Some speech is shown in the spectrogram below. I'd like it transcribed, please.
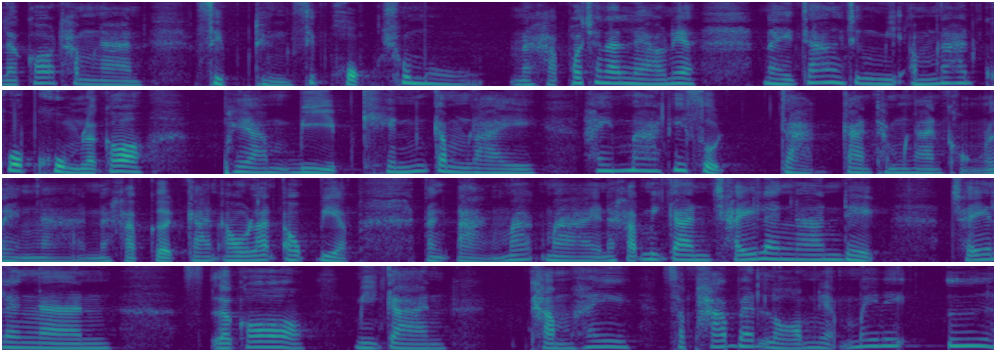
แล้วก็ทำงาน 10ถึง16 ชั่วโมงนะครับ เพราะฉะนั้นแล้วเนี่ยนายจ้างจึงมีอำนาจควบคุม แล้วก็พยายามบีบเค้นกำไรให้มากที่สุดจากการทำงานของแรงงานนะครับ เกิดการเอารัดเอาเปรียบต่างๆ มากมายนะครับ มีการใช้แรงงานเด็ก ใช้แรงงาน แล้วก็มีการ ทำให้สภาพแวดล้อมเนี่ยไม่ได้เอื้อ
